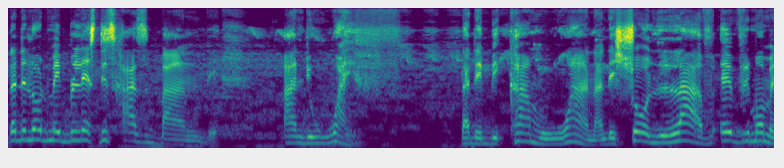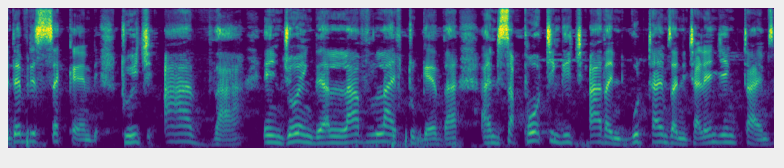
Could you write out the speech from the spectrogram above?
that the Lord may bless this husband and the wife that they become one and they show love every moment, every second to each other, enjoying their love life together and supporting each other in good times and in challenging times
